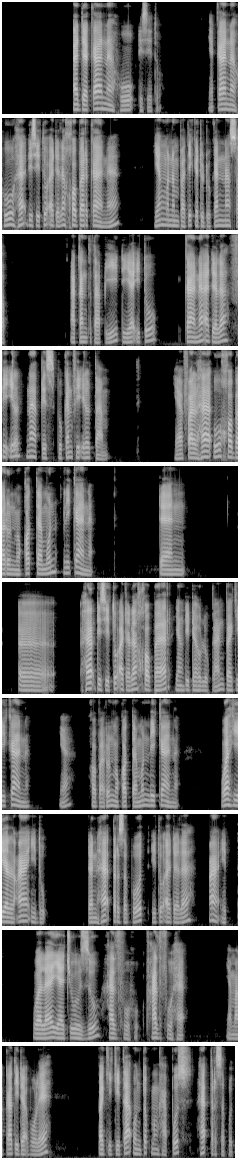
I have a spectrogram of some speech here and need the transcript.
ada kanahu di situ. Ya, kanahu hak di situ adalah khobar kana yang menempati kedudukan nasab. Akan tetapi dia itu kana adalah fiil naqis bukan fiil tam. Ya falha'u khobarun muqaddamun likana. Dan eh, hak di situ adalah khobar yang didahulukan bagi kana. Ya, khobarun muqaddamun likana. Wahiyal aidu. Dan hak tersebut itu adalah aid. Wala yajuzu hadfuha. Ya, maka tidak boleh bagi kita untuk menghapus hak tersebut.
